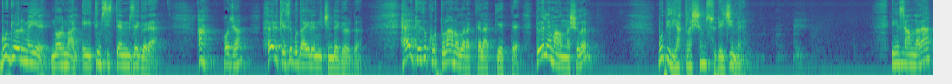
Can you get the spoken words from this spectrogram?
Bu görmeyi normal eğitim sistemimize göre ha hoca herkesi bu dairenin içinde gördü. Herkesi kurtulan olarak telakki etti. Böyle mi anlaşılır? Bu bir yaklaşım süreci mi? İnsanlara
